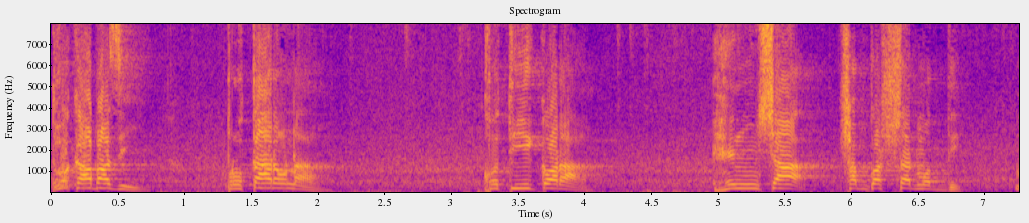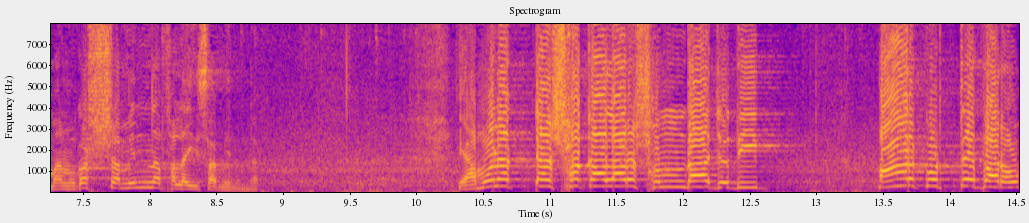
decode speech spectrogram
ধোকাবাজি, প্রতারণা, ক্ষতি করা, হিংসা, সব গস্যার মধ্যে। মান গস্যা মিন্না, ফালাইসা মিন্না। এমন একটা সকাল আর সন্ধ্যা যদি পার করতে পারো,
